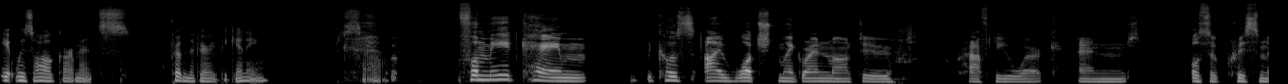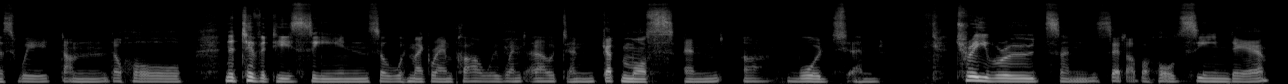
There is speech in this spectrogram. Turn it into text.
it was all garments from the very beginning. So, For me, it came because I watched my grandma do crafty work and also Christmas we done the whole nativity scene. So with my grandpa we went out and got moss and uh, wood and tree roots and set up a whole scene there.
